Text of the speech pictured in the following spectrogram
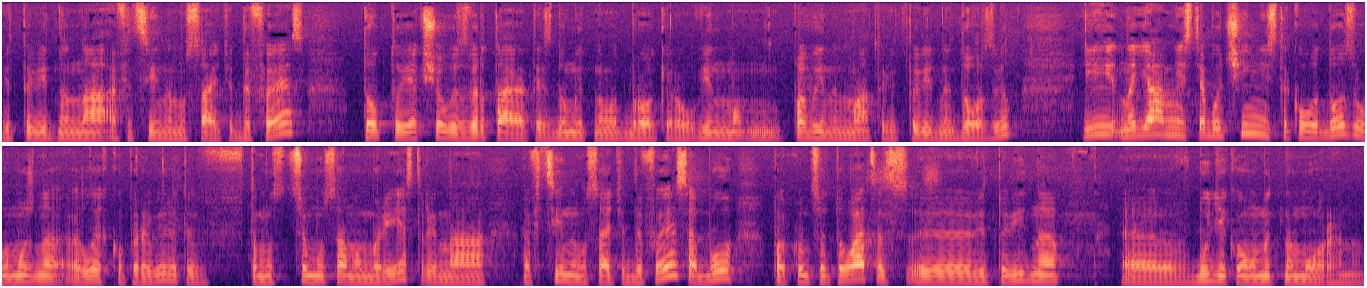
відповідно на офіційному сайті ДФС. Тобто, якщо ви звертаєтесь до митного брокеру, він повинен мати відповідний дозвіл. І наявність або чинність такого дозволу можна легко перевірити в тому цьому самому реєстрі на офіційному сайті ДФС або поконсультуватися е, відповідно е, в будь-якому митному органу.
